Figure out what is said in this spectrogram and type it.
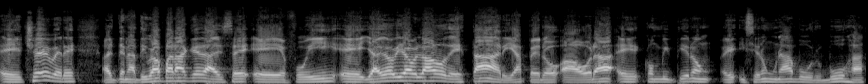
eh, chévere, alternativa para quedarse. Eh, fui, eh, ya yo había hablado de esta área, pero ahora eh, convirtieron, eh, hicieron una burbuja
